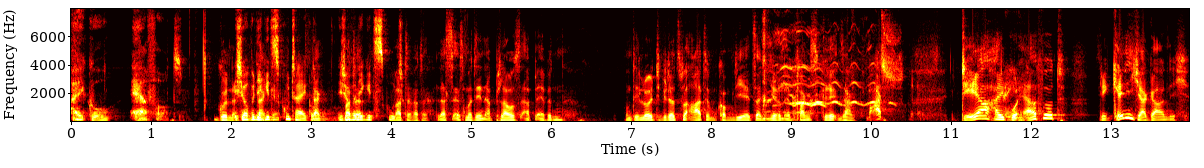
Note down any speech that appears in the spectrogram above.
Heiko Herford. Gut, Ich hoffe, dir danke. geht es gut, Heiko. Danke. Ich hoffe, Warte, dir geht es gut. Warte, warte. Lass erstmal den Applaus abebben und die Leute wieder zu Atem kommen, die jetzt an ihren Empfangsgeräten sagen: Was? Der Heiko Herford? Den kenne ich ja gar nicht.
